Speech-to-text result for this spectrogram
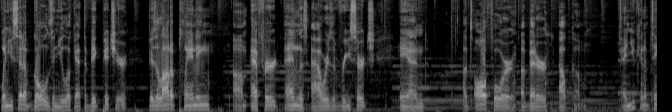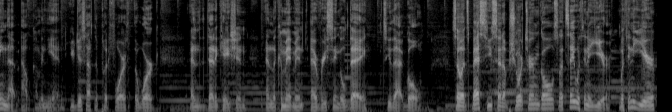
When you set up goals and you look at the big picture, there's a lot of planning, um, effort, endless hours of research, and it's all for a better outcome. And you can obtain that outcome in the end. You just have to put forth the work and the dedication and the commitment every single day to that goal. So it's best you set up short term goals, let's say within a year. Within a year,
